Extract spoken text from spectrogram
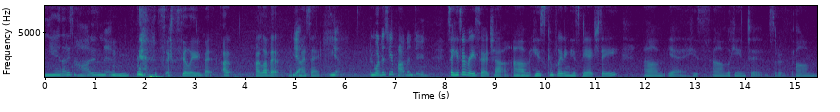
yeah, that is hard, isn't it? Mm. it's so silly, but I, I love it. What Yeah. can I say? Yeah. And what does your partner do? So he's a researcher. Um, he's completing his PhD. Um, yeah, he's um, looking into sort of um,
